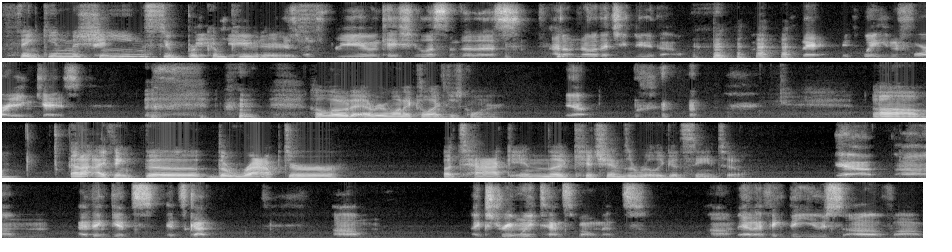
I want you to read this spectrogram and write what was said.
Thinking machines, supercomputers. This one's for you in case you listen to this. I don't know that you do though. It's waiting for you in case. Hello to everyone at Collector's Corner. Yep. Um, and I think the the raptor attack in the kitchen's a really good scene too. Yeah, um, I think it's it's got um, extremely tense moments, um, and I think the use of um,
